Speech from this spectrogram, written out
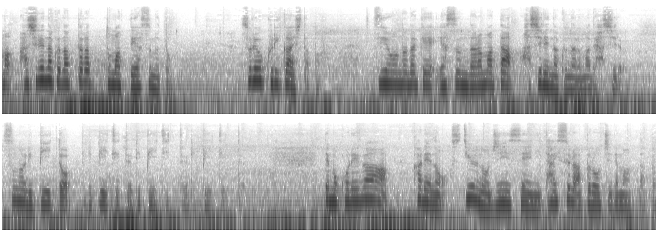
ま走れなくなったら止まって休むと。それを繰り返したと。必要なだけ休んだらまた走れなくなるまで走る。そのリピート。 Repeated repeated repeated。でもこれが彼のステューの人生に対するアプローチでもあったと。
